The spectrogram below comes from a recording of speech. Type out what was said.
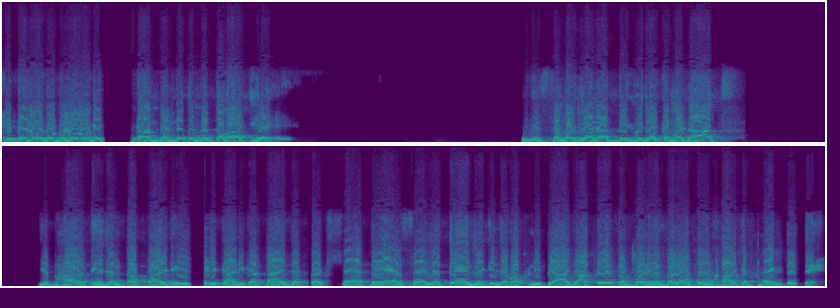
कितने लोगों को लोगों के काम धंधे तुमने तबाह किए? लेकिन समझ लेना दिग्विजय कमलनाथ, ये भारतीय जनता पार्टी के कार्यकर्ता है, जब तक सहते हैं, सह लेते हैं, लेकिन जब अपनी पे आ जाते हैं तो बड़े बड़ों को उखाड़ के फेंक देते हैं।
